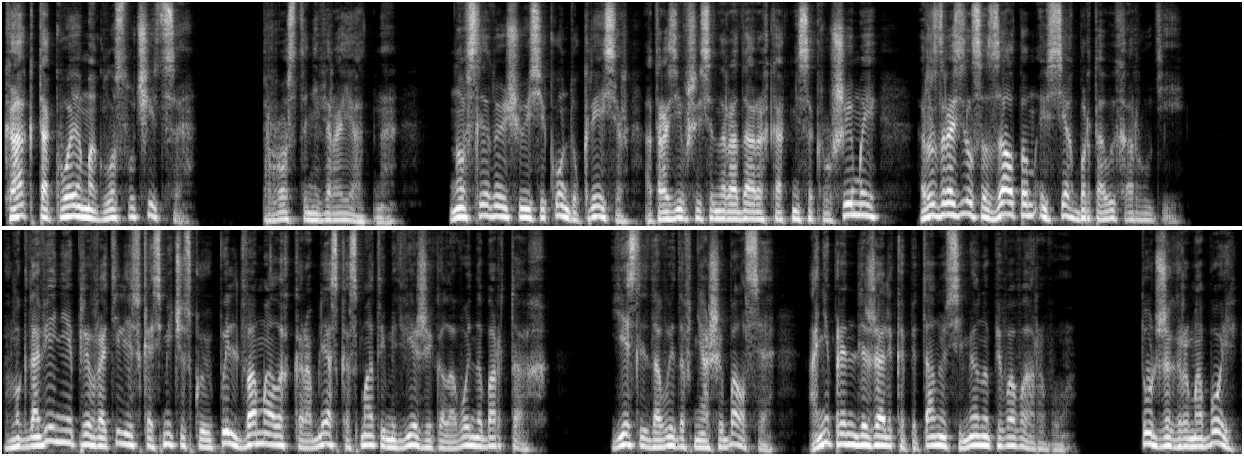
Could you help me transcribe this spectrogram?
Как такое могло случиться? Просто невероятно но в следующую секунду крейсер, отразившийся на радарах как несокрушимый, разразился залпом из всех бортовых орудий. В мгновение превратились в космическую пыль два малых корабля с косматой медвежьей головой на бортах. Если Давыдов не ошибался, они принадлежали капитану Семену Пивоварову. Тут же громобой,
